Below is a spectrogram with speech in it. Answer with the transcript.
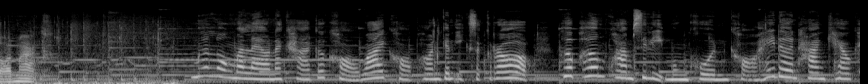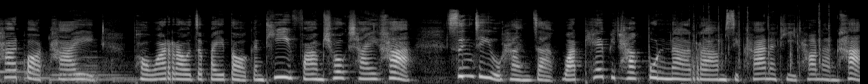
ร้อนมากเมื่อ ลงมาแล้วนะคะ ก็ขอไหว้ขอพรกันอีกสักรอบ เพื่อเพิ่มความสิริมงคลขอให้เดินทางแคล้วคลาดปลอดภัย เพราะว่าเราจะไปต่อกันที่ฟาร์มโชคชัยค่ะ ซึ่งจะอยู่ห่างจากวัดเทพิทักษ์ปุณณาราม 15 นาทีเท่านั้นค่ะ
